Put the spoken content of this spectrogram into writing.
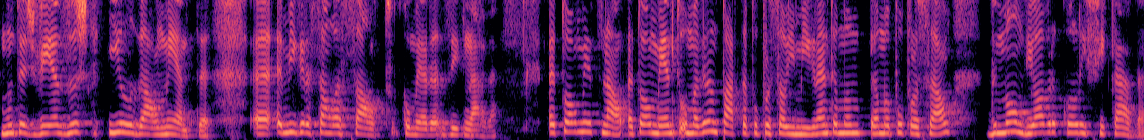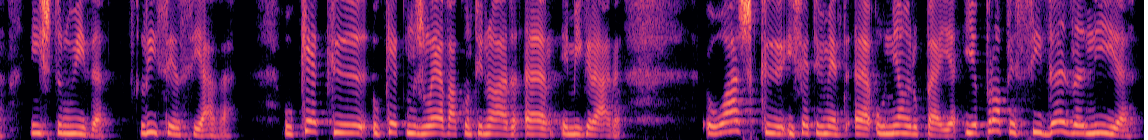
muitas vezes ilegalmente. A migração assalto, como era designada. Atualmente não. Atualmente uma grande parte da população imigrante é uma, é uma população de mão de obra qualificada, instruída, licenciada. O que é que, o que é que nos leva a continuar a emigrar? Eu acho que, efetivamente, a União Europeia e a própria cidadania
